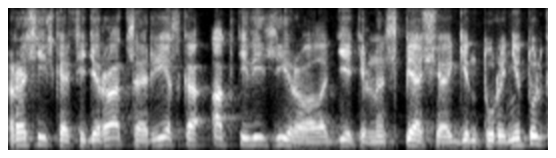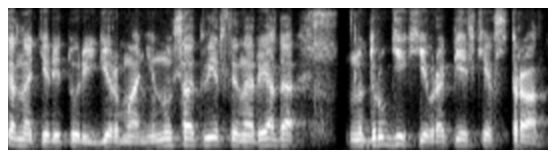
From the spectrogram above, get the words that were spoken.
Российская Федерация резко активизировала деятельность спящей агентуры не только на территории Германии, но, соответственно, ряда других европейских стран.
